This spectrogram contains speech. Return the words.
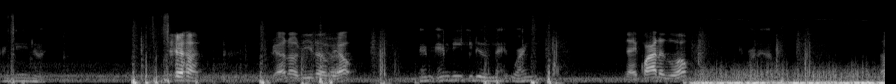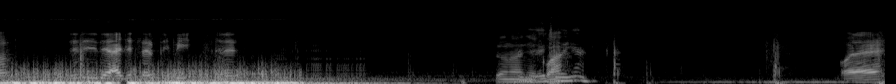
anh đi rồi. Béo đâu đi đâu béo. Em em đi cái đường này của anh. Nhảy qua được đúng không? Đi qua được. Đi đi để anh xem tivi đây. Tương nào nhảy nhá. Ngồi đây.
